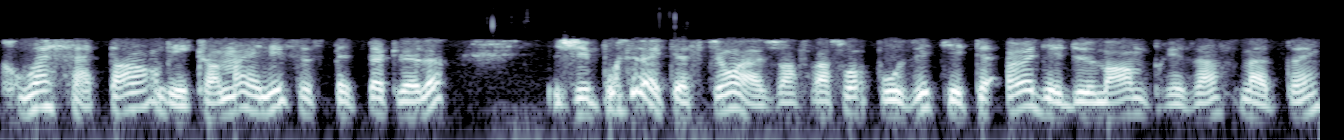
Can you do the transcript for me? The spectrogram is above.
quoi s'attendre et comment est né ce spectacle-là? J'ai posé la question à Jean-François Posé, qui était un des deux membres présents ce matin,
